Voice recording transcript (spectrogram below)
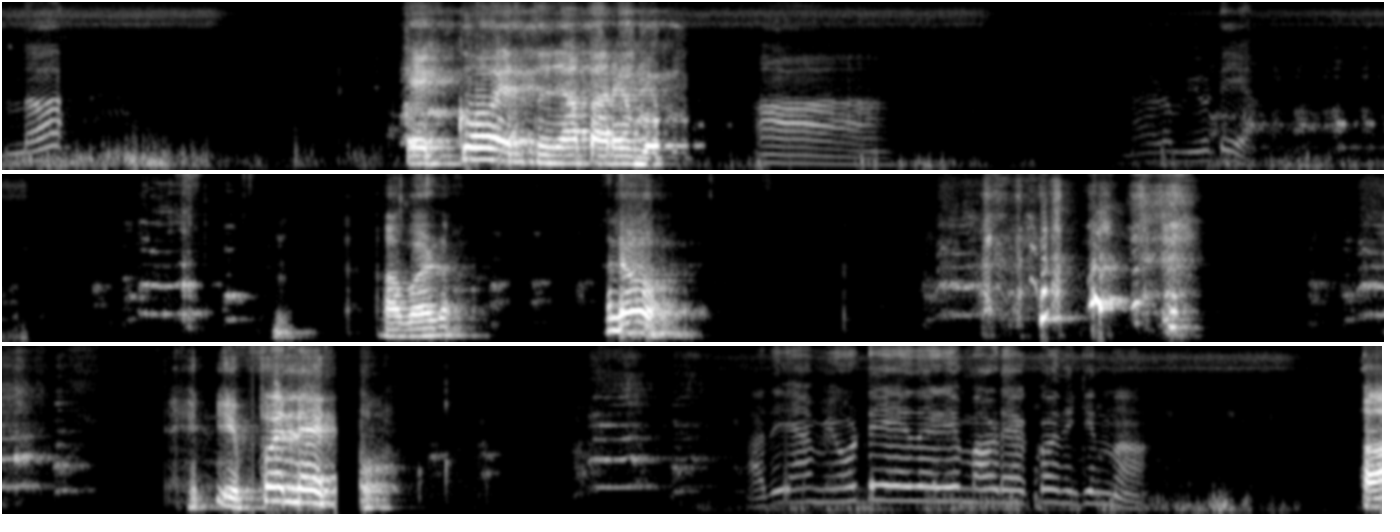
എന്തോ? എക്കോ വരുന്നു ഞാൻ പറയുമ്പോ ആ എന്നാ ഇവിടെ മ്യൂട്ട് ചെയ്യാം അവിടെ ഹലോ ഇപ്പല്ലേ? അത് ഞാൻ മ്യൂട്ട് ചെയ്ത് കഴിയുമ്പോ അവിടെ എക്കോ നിക്കുന്ന. ആ.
